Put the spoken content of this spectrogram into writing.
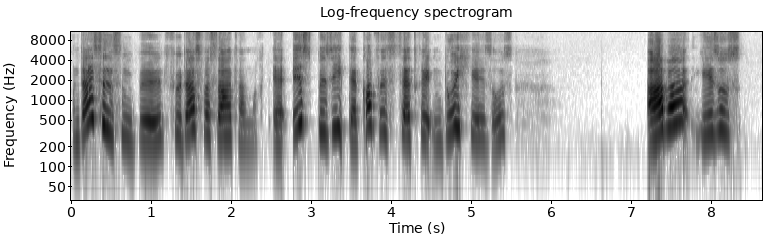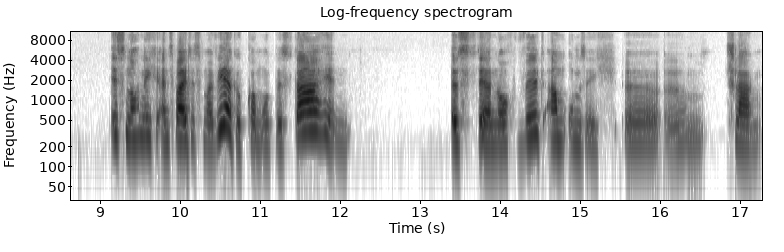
Und das ist ein Bild für das, was Satan macht. Er ist besiegt, der Kopf ist zertreten durch Jesus, aber Jesus ist noch nicht ein zweites Mal wiedergekommen und bis dahin ist er noch wild am um sich äh, äh, schlagen.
